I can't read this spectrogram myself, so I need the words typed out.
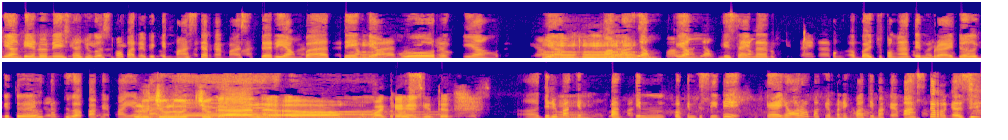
yang di Indonesia juga semua pada bikin masker kan mas, dari yang batik, hmm. yang lurik, yang yang hmm. malah yang yang desainer baju pengantin bridal gitu kan juga pakai payet lucu-lucu kan uh, pakai gitu Uh, jadi makin hmm. makin makin ke sini kayaknya orang makin menikmati pakai masker gak sih?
